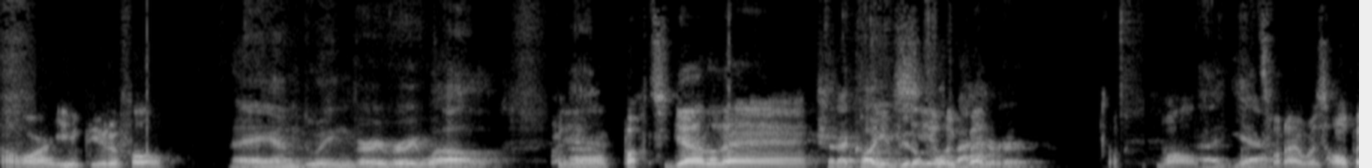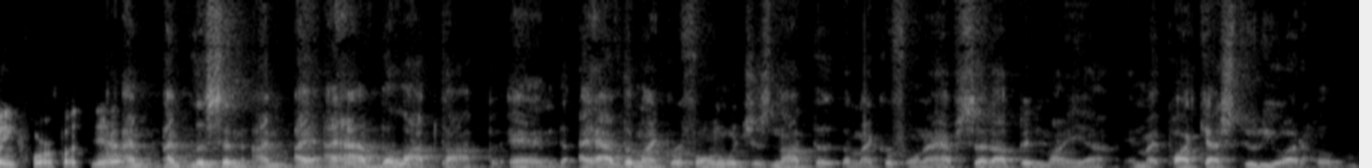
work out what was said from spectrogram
How are you, beautiful? Hey, I'm doing very, very well. Yeah, uh, Portugal. Uh, should I call you beautiful back? Or? Well, uh, yeah, that's what I was hoping for. But yeah, I'm. I'm listen. I'm. I, I, have the laptop and I have the microphone, which is not the, the microphone I have set up in my uh, in my podcast studio at home.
